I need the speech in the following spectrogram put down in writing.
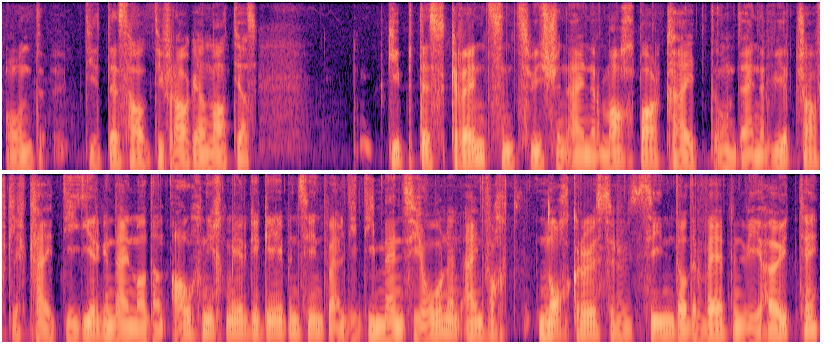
Und die, deshalb die Frage an Matthias, gibt es Grenzen zwischen einer Machbarkeit und einer Wirtschaftlichkeit, die irgendwann mal dann auch nicht mehr gegeben sind, weil die Dimensionen einfach noch größer sind oder werden wie heute?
